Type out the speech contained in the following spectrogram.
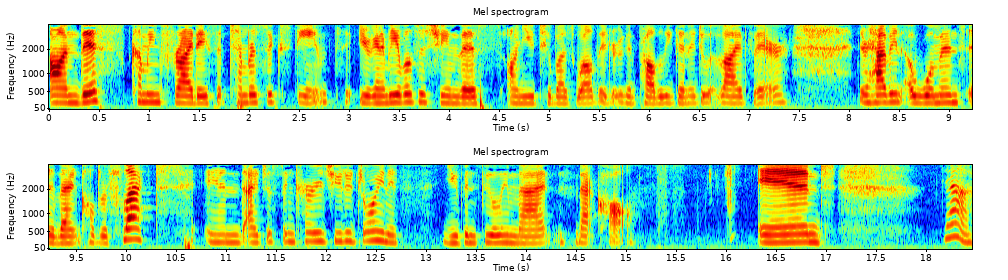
on this coming Friday, September 16th, you're going to be able to stream this on YouTube as well. They're probably going to do it live there. They're having a women's event called Reflect, and I just encourage you to join if you've been feeling that that call. And yeah,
